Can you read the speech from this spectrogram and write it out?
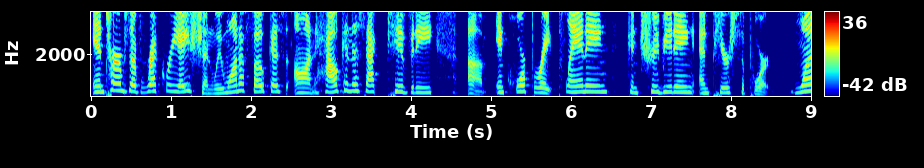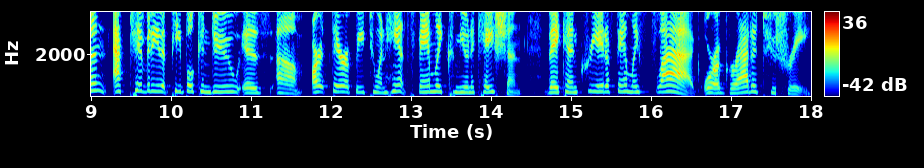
In terms of recreation, we want to focus on how can this activity um, incorporate planning, contributing, and peer support. One activity that people can do is um, art therapy to enhance family communication. They can create a family flag or a gratitude tree.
